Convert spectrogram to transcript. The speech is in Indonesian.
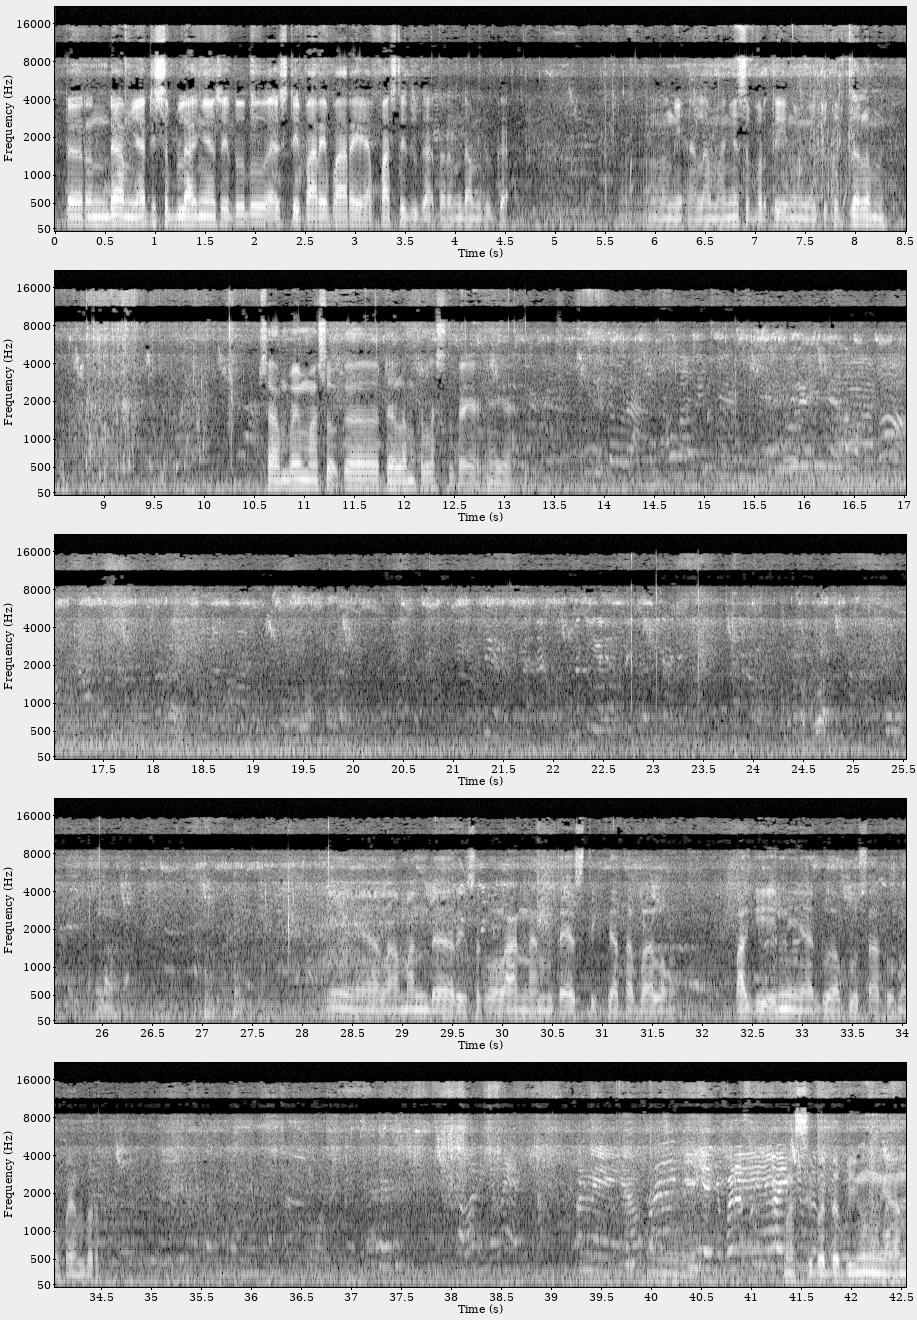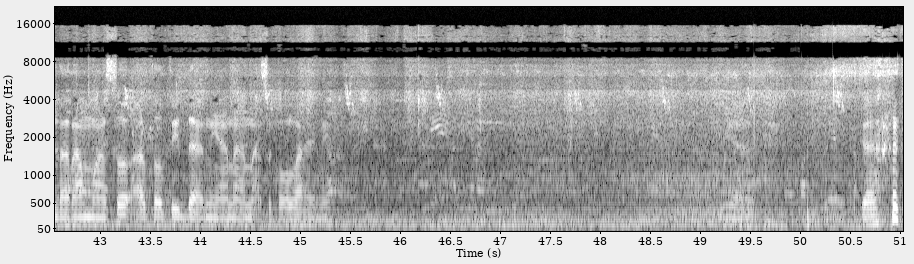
terendam ya di sebelahnya situ tuh SD Pare-Pare ya pasti juga terendam juga. Nah, nih halamannya seperti ini nih cukup dalam nih. Sampai masuk ke dalam kelas tuh kayaknya ya. Ini halaman dari sekolahan MTS 3 Tabalong pagi ini ya 21 November. Hmm, masih pada bingung nih antara masuk atau tidak nih anak-anak sekolah ini. Ya.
